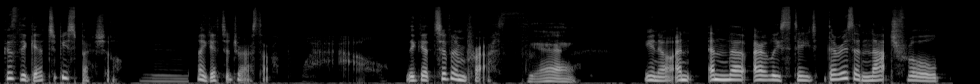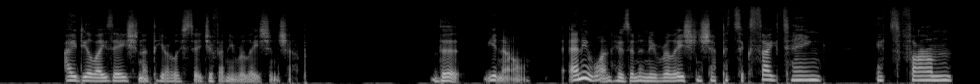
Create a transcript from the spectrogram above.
because they get to be special. Mm. They get to dress up. Wow. They get to impress. Yeah. You know, and and the early stage, there is a natural idealization at the early stage of any relationship. That you know, anyone who's in a new relationship, it's exciting, it's fun.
